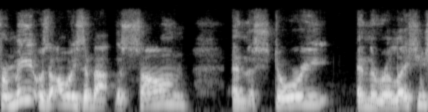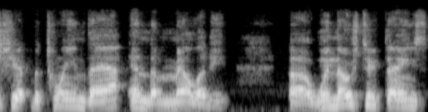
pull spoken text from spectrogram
for me, it was always about the song and the story and the relationship between that and the melody. Uh, when those two things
